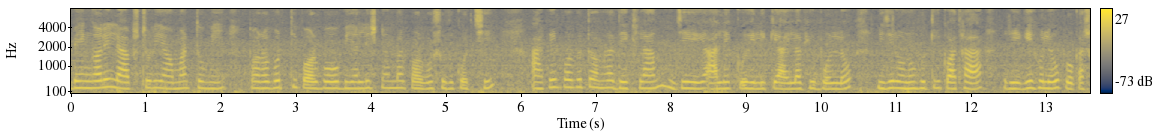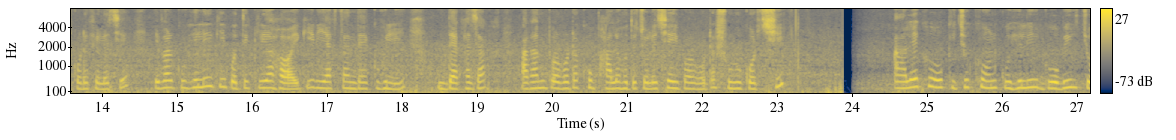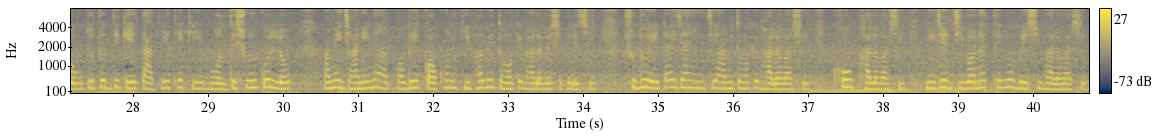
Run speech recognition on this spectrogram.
Bengali love story আমার, তুমি। পরবর্তী পর্ব, বিয়াল্লিশ নম্বর পর্ব শুরু করছি। আগের পর্বে তো আমরা দেখলাম যে আলেক কোহেলিকে আই লাভ ইউ বলল। নিজের অনুভূতির কথা রেগে হলেও প্রকাশ করে ফেলেছে। এবার কুহেলির কি প্রতিক্রিয়া হয়, কি রিয়াকশান দেয় কোহলি, দেখা যাক। আগামী পর্বটা খুব ভালো হতে চলেছে। এই পর্বটা শুরু করছি। আলেখও কিছুক্ষণ কুহেলির গভীর চোখ দুটোর দিকে তাকিয়ে থেকে বলতে শুরু করল, আমি জানি না কবে, কখন, কীভাবে তোমাকে ভালোবেসে ফেলেছি। শুধু এটাই জানি যে আমি তোমাকে ভালোবাসি, খুব ভালোবাসি, নিজের জীবনের থেকেও বেশি ভালোবাসি।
